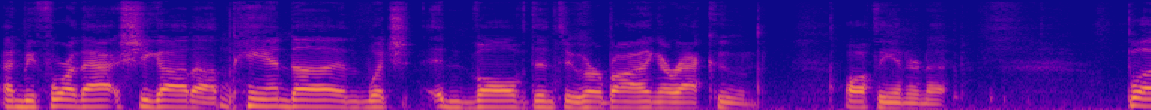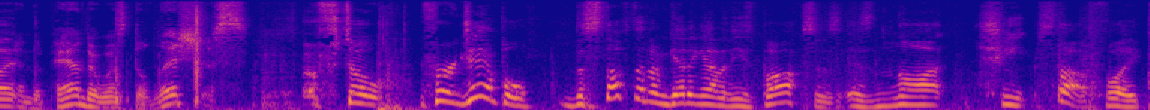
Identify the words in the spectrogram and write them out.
And before that, she got a hmm. panda, and which involved into her buying a raccoon off the internet. But and the panda was delicious. so, for example, the stuff that I'm getting out of these boxes is not cheap stuff. Like,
